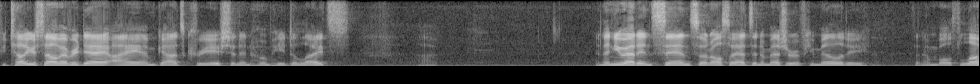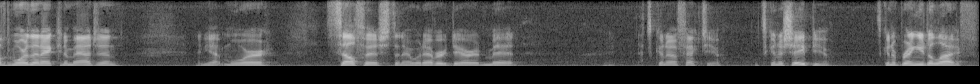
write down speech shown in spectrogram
If you tell yourself every day, I am God's creation in whom He delights, uh, and then you add in sin, so it also adds in a measure of humility, that I'm both loved more than I can imagine, and yet more selfish than I would ever dare admit, that's going to affect you. It's going to shape you. It's going to bring you to life.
